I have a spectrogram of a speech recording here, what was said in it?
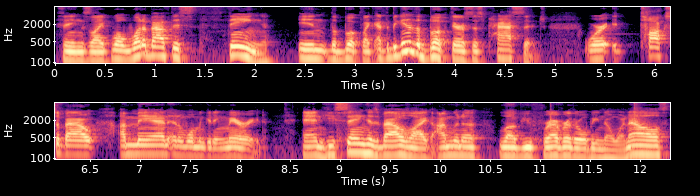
things like, "Well, what about this thing in the book?" Like at the beginning of the book there's this passage where it talks about a man and a woman getting married. And he's saying his vows like, I'm going to love you forever, there will be no one else.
